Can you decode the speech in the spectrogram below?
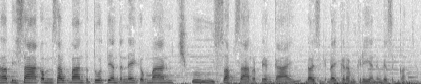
អពិសាក៏មិនសូវបានទទួលទានតនេក៏បានឈឺសពសារពាង្គកាយដោយសេចក្តីក្រំគ្រានឹងវាសង្កត់ចឹង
